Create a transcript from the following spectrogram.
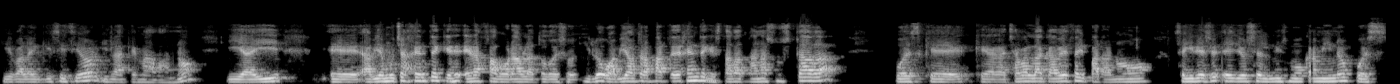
iba a la Inquisición y la quemaban, ¿no? Y ahí eh, había mucha gente que era favorable a todo eso. Y luego había otra parte de gente que estaba tan asustada, pues que, agachaban la cabeza y para no seguir ellos el mismo camino, pues,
